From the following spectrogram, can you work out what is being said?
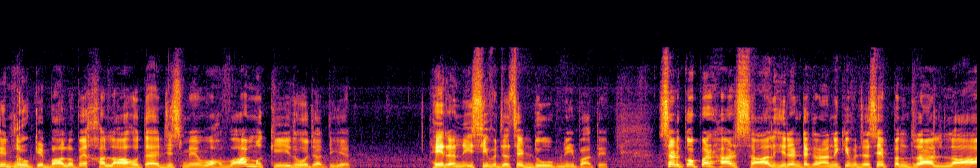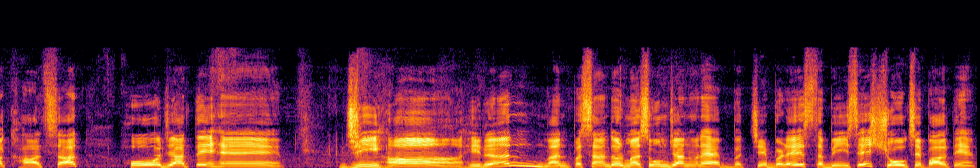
हिरनों के बालों पर खला होता है, जिसमें वो हवा मकीद हो जाती है। हिरन इसी वजह से डूब नहीं पाते। सड़कों पर हर साल हिरन टकराने की वजह से पंद्रह लाख हादसा हो जाते हैं। जी हाँ हिरन मनपसंद और मासूम जानवर है। बच्चे बड़े सभी इसे शौक से पालते हैं।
